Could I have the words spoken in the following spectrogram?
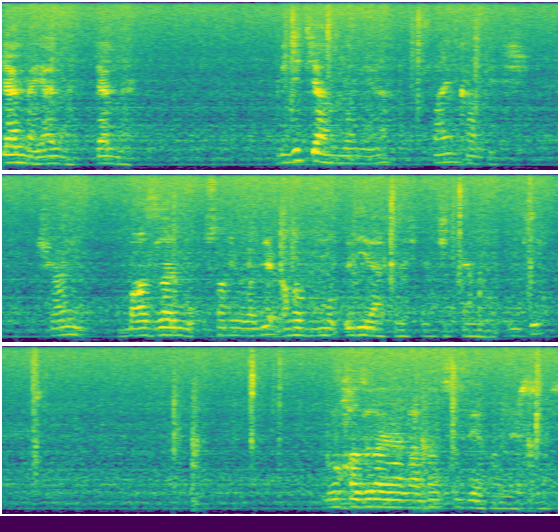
Gelme gelme gelme. Bir git yanından ya. Sayın kardeş. Şu an bazıları mutlu sanıyor olabilir ama bu mutlu değil arkadaşlar. Cidden mutlu değil. Bunu hazır ayarlardan siz de yapabilirsiniz.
